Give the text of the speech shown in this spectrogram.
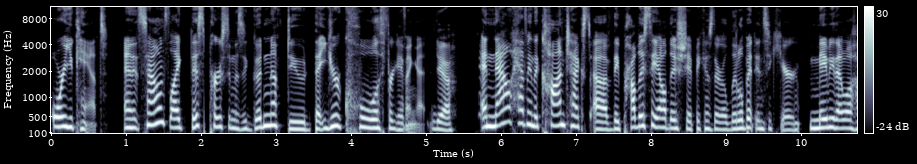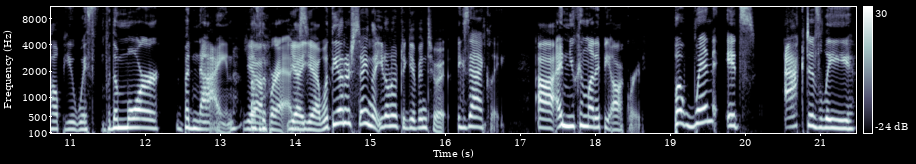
or you can't. And it sounds like this person is a good enough dude that you're cool with forgiving it. Yeah. And now having the context of they probably say all this shit because they're a little bit insecure, maybe that will help you with the more benign Yeah. of the brags. Yeah. Yeah. With the understanding that you don't have to give into it. Exactly. Uh, and you can let it be awkward. But when it's actively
